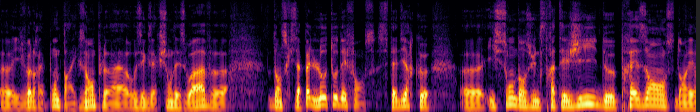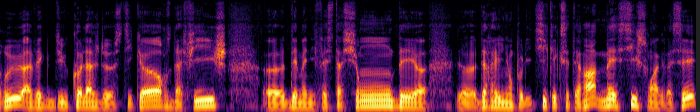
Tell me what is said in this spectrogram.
ils veulent répondre par exemple aux exactions des Zouaves dans ce qu'ils appellent l'autodéfense, c'est-à-dire que euh, ils sont dans une stratégie de présence dans les rues avec du collage de stickers, d'affiches, euh, des manifestations, des, euh, des réunions politiques, etc. Mais s'ils sont agressés,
